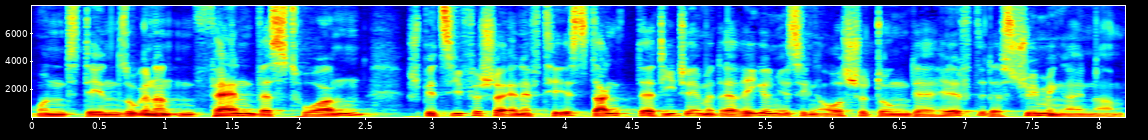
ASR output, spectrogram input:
und den sogenannten Fanvestoren spezifischer NFTs dankt der DJ mit der regelmäßigen Ausschüttung der Hälfte der Streaming-Einnahmen,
